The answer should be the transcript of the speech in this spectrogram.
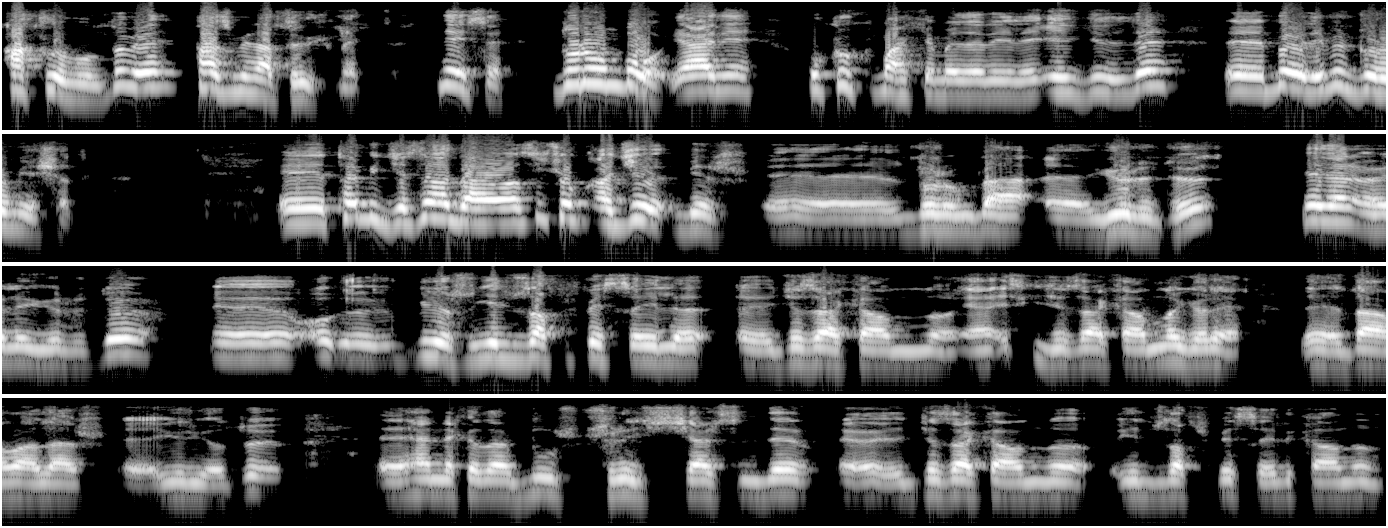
haklı buldu ve tazminatı hükmetti. Neyse durum bu. Yani hukuk mahkemeleriyle ilgili de e, böyle bir durum yaşadık. E, tabii ceza davası çok acı bir e, durumda e, yürüdü. Neden öyle yürüdü? E, o, e, biliyorsunuz 765 sayılı e, ceza kanunu, yani eski ceza kanununa göre e, davalar e, yürüyordu. E, her ne kadar bu süreç içerisinde e, ceza kanunu, 765 sayılı kanun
